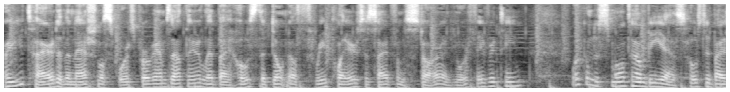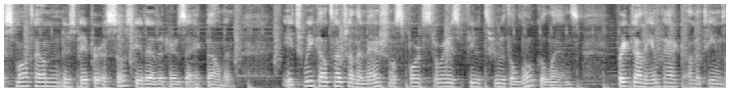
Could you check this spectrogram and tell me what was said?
Are you tired of the national sports programs out there led by hosts that don't know three players aside from the star on your favorite team? Welcome to Small Town BS, hosted by small town newspaper associate editor Zach Bellman. Each week I'll touch on the national sports stories viewed through the local lens, break down the impact on the teams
